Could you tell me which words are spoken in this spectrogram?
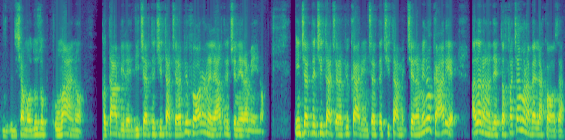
diciamo d'uso umano potabile di certe città c'era più fluoro, nelle altre ce n'era meno. In certe città c'era più carie, in certe città c'era meno carie, allora hanno detto facciamo una bella cosa,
